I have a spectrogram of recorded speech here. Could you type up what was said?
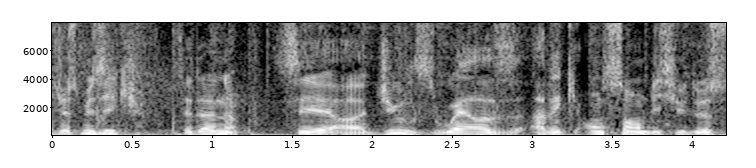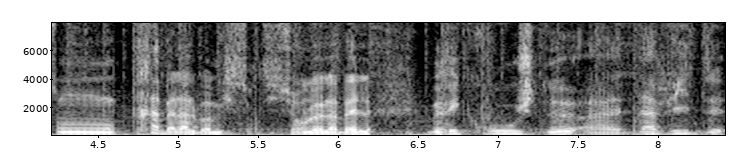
Just Music, c'est done. C'est euh, Jules Wells avec Ensemble, issu de son très bel album qui est sorti sur le label Brique Rouge de euh, David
